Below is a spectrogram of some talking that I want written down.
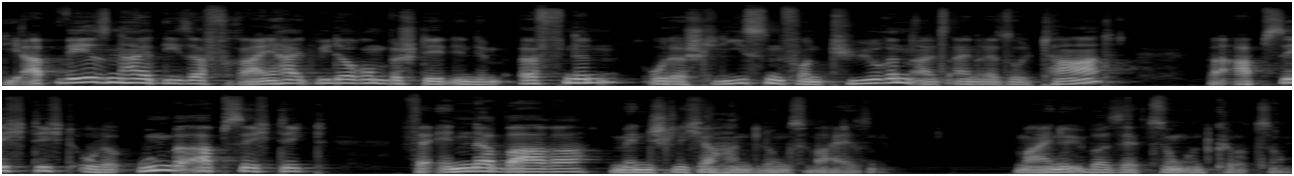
Die Abwesenheit dieser Freiheit wiederum besteht in dem Öffnen oder Schließen von Türen als ein Resultat beabsichtigt oder unbeabsichtigt veränderbarer menschlicher Handlungsweisen. Meine Übersetzung und Kürzung.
